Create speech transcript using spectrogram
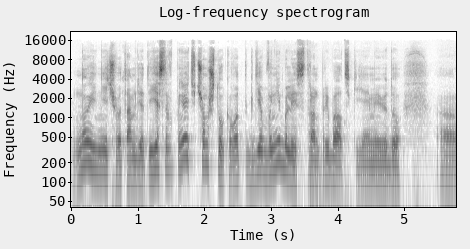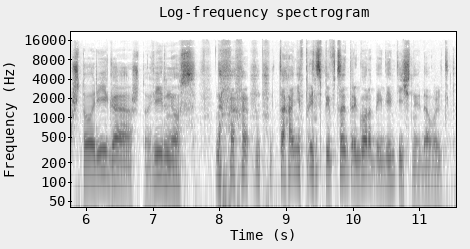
Ну и нечего там где-то. Если вы понимаете, в чем штука, вот где бы вы ни были из стран Прибалтики, я имею в виду, э, что Рига, что Вильнюс, то они, в принципе, в центре города идентичные довольно-таки.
